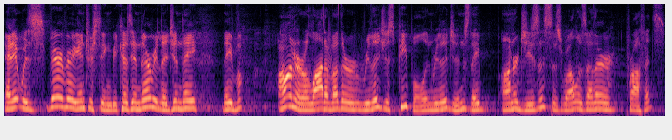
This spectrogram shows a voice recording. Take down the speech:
And it was very, very interesting because in their religion, they, they honor a lot of other religious people and religions. They honor Jesus as well as other prophets,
